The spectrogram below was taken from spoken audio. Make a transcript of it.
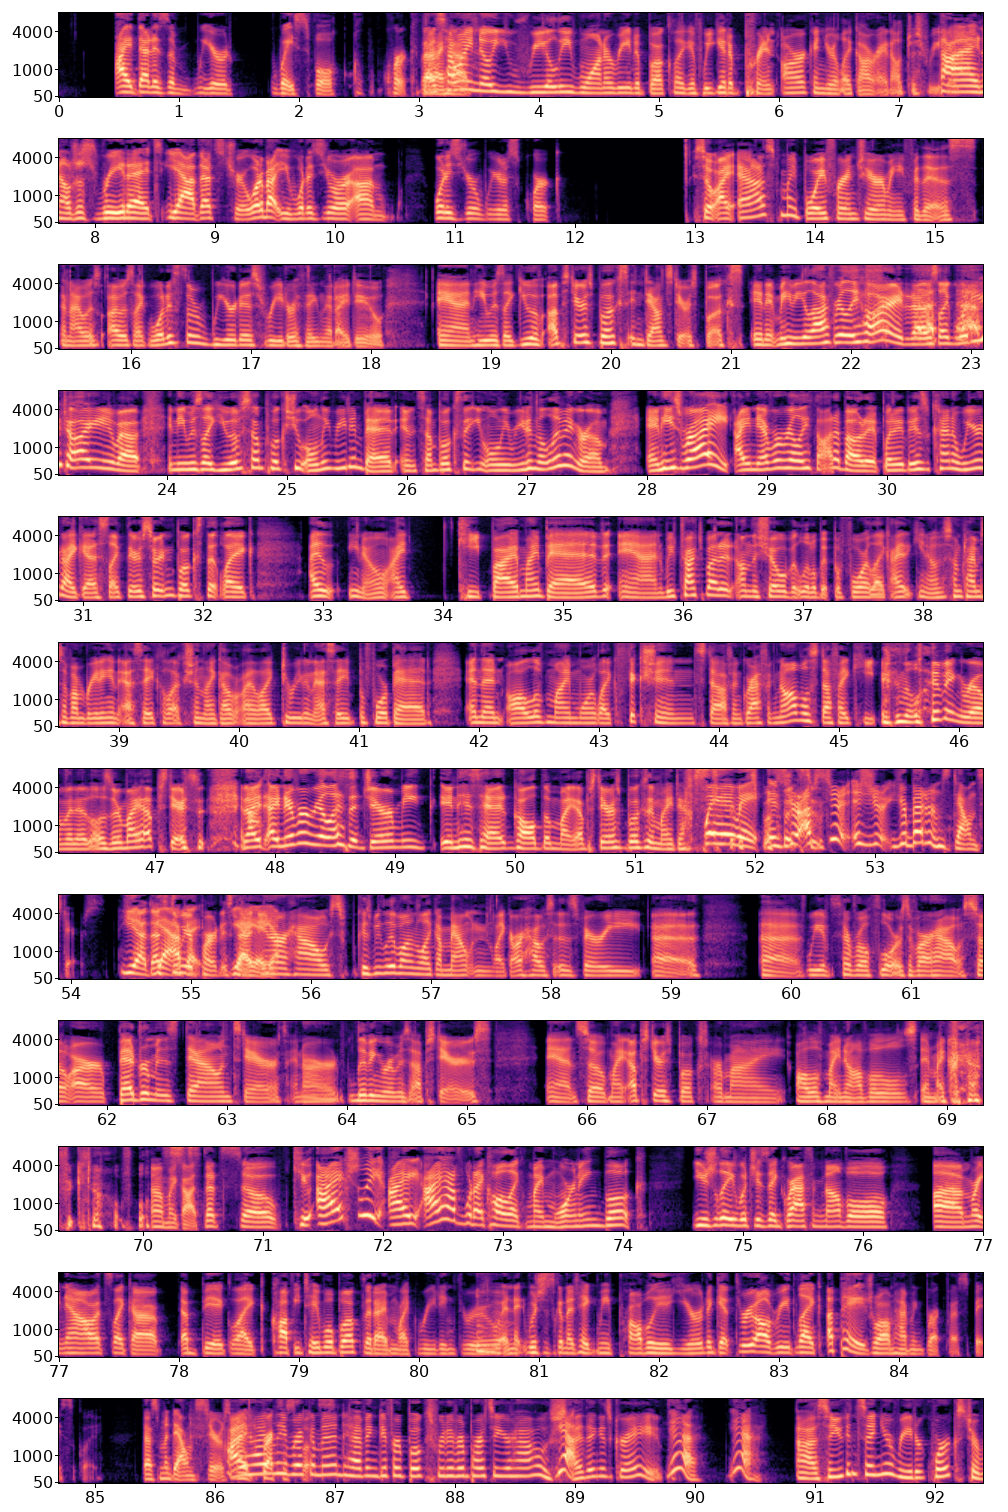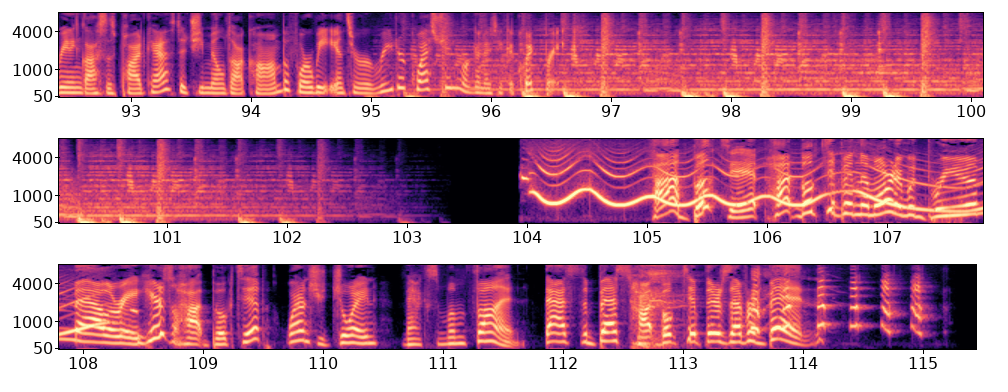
I, that is a weird, wasteful quirk. That That's how I know you really want to read a book. Like if we get a print arc and you're like, all right, I'll just read it. Fine, I'll just read it. Yeah, that's true. What about you? What is your, um, what is your weirdest quirk? So I asked my boyfriend Jeremy for this, and I was I was like, "What is the weirdest reader thing that I do?" And he was like, "You have upstairs books and downstairs books," and it made me laugh really hard. And I was like, "What are you talking about?" And he was like, "You have some books you only read in bed, and some books that you only read in the living room." And he's right. I never really thought about it, but it is kind of weird, I guess. Like there are certain books that like I you know I keep by my bed and we've talked about it on the show a bit- little bit before like i you know sometimes if i'm reading an essay collection like I, I like to read an essay before bed and then all of my more like fiction stuff and graphic novel stuff i keep in the living room and those are my upstairs and i, I never realized that jeremy in his head called them my upstairs books and my downstairs Wait, wait, wait. Is your upstairs, is your, your bedroom's downstairs? yeah that's Yeah, the weird part is Yeah, that yeah, in our house because we live on like a mountain like our house is very uh uh, we have several floors of our house. So our bedroom is downstairs and our living room is upstairs. And so my upstairs books are my all of my novels and my graphic novels. Oh my god, that's so cute. I actually I I have what I call like my morning book, usually, which is a graphic novel. Um, right now it's like a a big like coffee table book that I'm like reading through, Mhm. and it, which is going to take me probably a year to get through. I'll read like a page while I'm having breakfast, basically. That's my downstairs. My I highly breakfast books. recommend having different books for different parts of your house. Yeah. I think it's great. Yeah, yeah. Uh, so you can send your reader quirks to readingglassespodcast at gmail.com. Before we answer a reader question, we're going to take a quick break. Hot book tip. Hot book tip in the morning with Brea and Mallory. Here's a hot book tip. Why don't you join Maximum Fun? That's the best hot book tip there's ever been.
